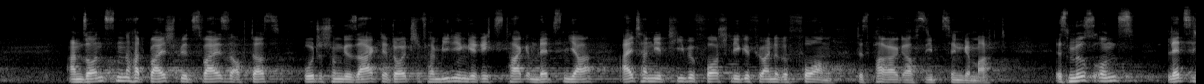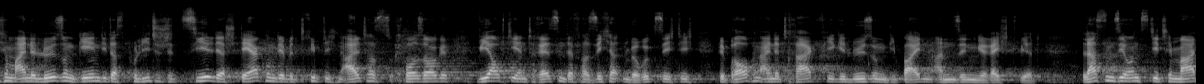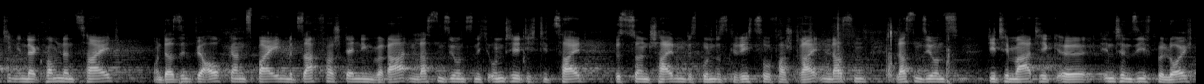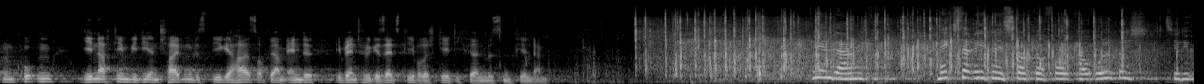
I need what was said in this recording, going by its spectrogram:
Ansonsten hat beispielsweise, auch das wurde schon gesagt, der Deutsche Familiengerichtstag im letzten Jahr alternative Vorschläge für eine Reform des Paragraph 17 gemacht. Es muss uns letztlich um eine Lösung gehen, die das politische Ziel der Stärkung der betrieblichen Altersvorsorge wie auch die Interessen der Versicherten berücksichtigt. Wir brauchen eine tragfähige Lösung, die beiden Ansinnen gerecht wird. Lassen Sie uns die Thematik in der kommenden Zeit und da sind wir auch ganz bei Ihnen mit Sachverständigen beraten. Lassen Sie uns nicht untätig die Zeit bis zur Entscheidung des Bundesgerichtshofs verstreiten lassen. Lassen Sie uns die Thematik äh, intensiv beleuchten und gucken, je nachdem, wie die Entscheidung des BGH ist, ob wir am Ende eventuell gesetzgeberisch tätig werden müssen. Vielen Dank. Vielen Dank. Nächster Redner ist Dr. Volker Ulrich, CDU.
